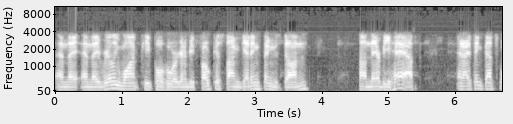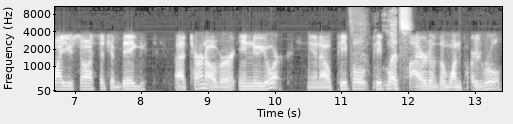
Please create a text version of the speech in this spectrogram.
and they and they really want people who are going to be focused on getting things done on their behalf. And I think that's why you saw such a big uh, turnover in New York. You know, people people Let's- are tired of the one party rule.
